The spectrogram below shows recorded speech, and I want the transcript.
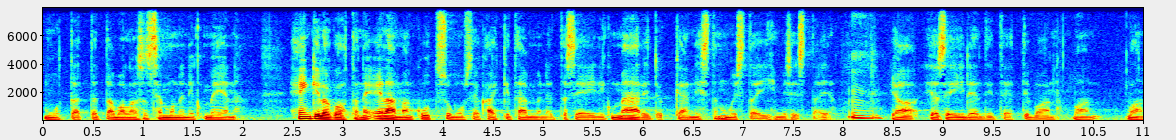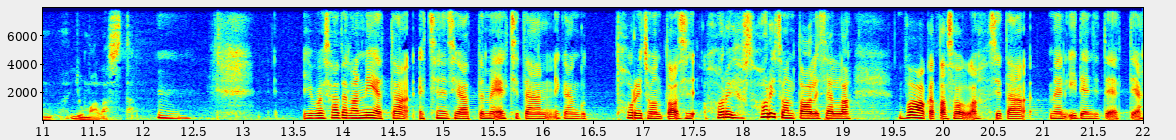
mutta että tavallaan se semmoinen niin kuin meidän henkilökohtainen elämän kutsumus ja kaikki tämmöinen, että se ei niin kuin määritykään niistä muista ihmisistä ja, mm. ja, ja se identiteetti vaan, vaan, vaan Jumalasta. Mm. Ja voisi ajatella niin, että, että sen sijaan, että me etsitään ikään kuin horisontaalisella vaakatasolla sitä meidän identiteettiä,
